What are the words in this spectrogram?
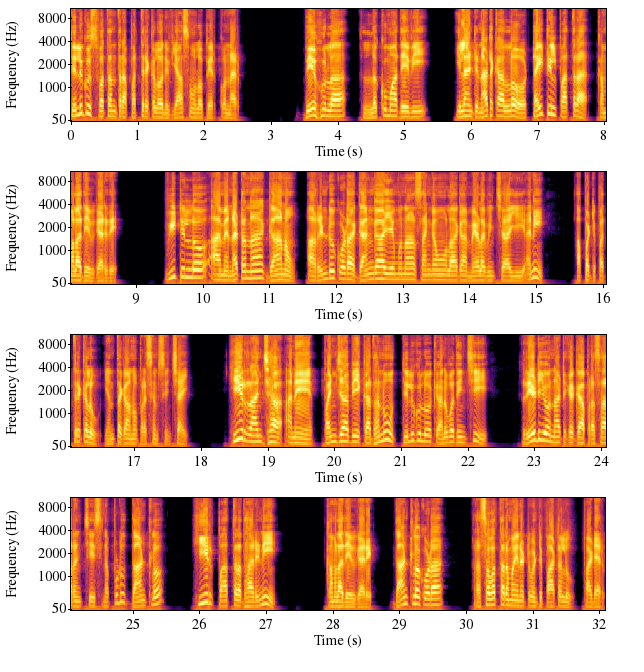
తెలుగు స్వతంత్ర పత్రికలోని వ్యాసంలో పేర్కొన్నారు. బేహుల లకుమాదేవి ఇలాంటి నాటకాల్లో టైటిల్ పాత్ర కమలాదేవి గారిదే. వీటిల్లో ఆమె నటన గానం ఆ రెండూ కూడా గంగా యమునా సంగమంలాగా మేళవించాయి అని అప్పటి పత్రికలు ఎంతగానో ప్రశంసించాయి. హీర్ రాంఝా అనే పంజాబీ కథను తెలుగులోకి అనువదించి రేడియో నాటికగా ప్రసారం చేసినప్పుడు దాంట్లో హీర్ పాత్రధారిణి కమలాదేవి గారే. దాంట్లో కూడా రసవత్తరమైనటువంటి పాటలు పాడారు.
